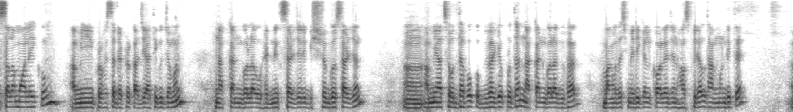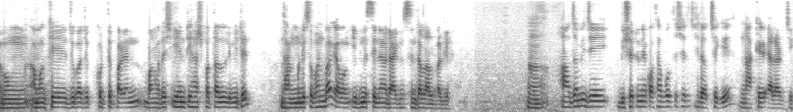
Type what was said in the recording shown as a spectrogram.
আসসালামু আলাইকুম। আমি প্রফেসর ডক্টর কাজী আতিকুজ্জামান নাক কান গলা ও হেডনেক সার্জারি বিশেষজ্ঞ সার্জন। আমি আছি অধ্যাপক ও বিভাগীয় প্রধান নাক কান গলা বিভাগ, Bangladesh medical college and hospital ধানমন্ডিতে। এবং আমাকে যোগাযোগ করতে পারেন বাংলাদেশ ইএনটি হাসপাতাল লিমিটেড, ধানমন্ডি সোভানবাগ এবং ইবনে সিনা ডায়াগনোস সেন্টার লালবাগে। আজ আমি যেই বিষয়টা নিয়ে কথা বলতে চাইছি সেটা হচ্ছে গিয়ে নাকের অ্যালার্জি।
